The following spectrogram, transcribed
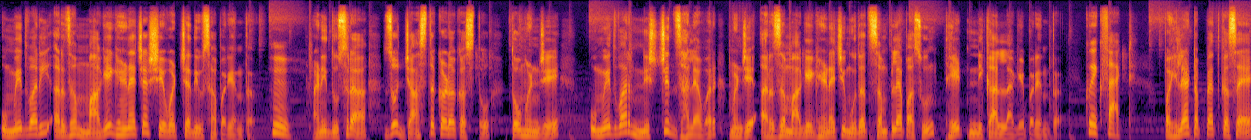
उमेदवारी अर्ज मागे घेण्याच्या शेवटच्या दिवसापर्यंत. हम्म आणि दुसरा जो जास्त कडक असतो तो म्हणजे उमेदवार निश्चित झाल्यावर म्हणजे अर्ज मागे घेण्याची मुदत संपल्यापासून थेट निकाल लागेपर्यंत. क्विक फॅक्ट पहिल्या टप्प्यात कसं आहे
